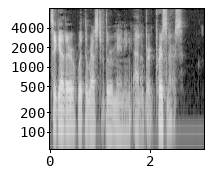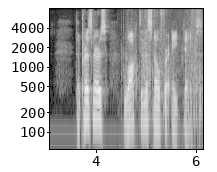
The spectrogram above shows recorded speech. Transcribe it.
together with the rest of the remaining Annaberg prisoners. The prisoners walked in the snow for eight days.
